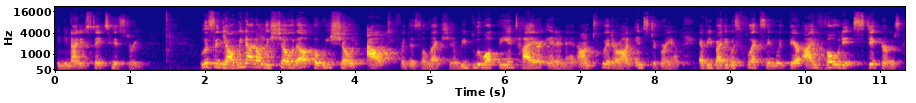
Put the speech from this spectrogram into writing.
in United States history. Listen, y'all, we not only showed up, but we showed out for this election. We blew up the entire internet on Twitter, on Instagram. Everybody was flexing with their I voted stickers.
